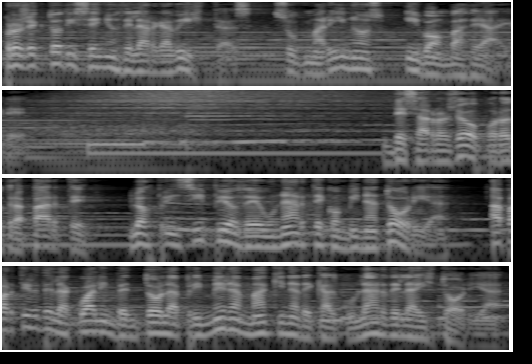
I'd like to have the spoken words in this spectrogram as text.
proyectó diseños de largavistas, submarinos y bombas de aire. Desarrolló, por otra parte, los principios de un arte combinatoria, a partir de la cual inventó la primera máquina de calcular de la historia.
